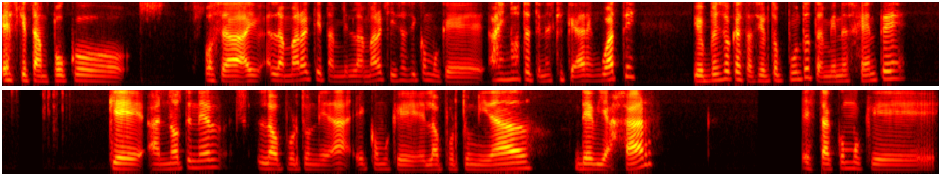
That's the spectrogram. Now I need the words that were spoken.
es que tampoco o sea, la Mara que también, la Mara dice así como que, ay, no, te tienes que quedar en Guate. Yo pienso que hasta cierto punto también es gente que al no tener la oportunidad, eh, como que la oportunidad de viajar, está como que...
